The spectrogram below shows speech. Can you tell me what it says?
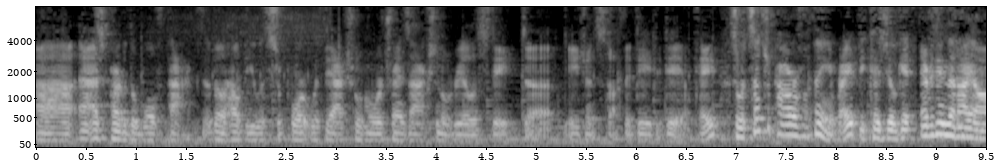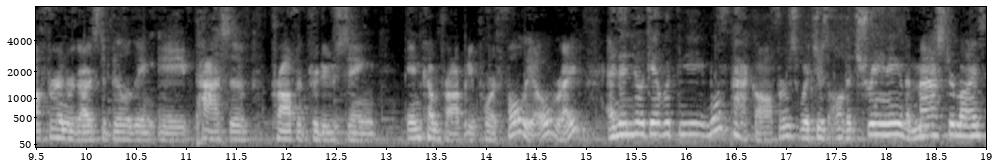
uh, as part of the Wolf Pack. They'll help you with support with the actual more transactional real estate uh, agent stuff, the day to day. Okay, so it's such a powerful thing, right? Because you'll get everything that I offer in regards to building a passive, profit producing income property portfolio, right? And then you'll get what the Wolfpack offers, which is all the training, the masterminds,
